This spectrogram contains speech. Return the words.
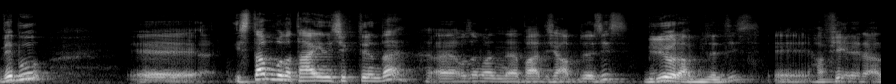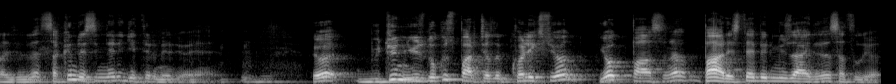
ve bu e, İstanbul'a tayini çıktığında e, o zaman e, Padişah Abdülaziz biliyor Abdülaziz e, hafiyeleri aracılığıyla sakın resimleri getirme diyor yani. Bütün 109 parçalık koleksiyon yok pahasına Paris'te bir müzayedede satılıyor.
